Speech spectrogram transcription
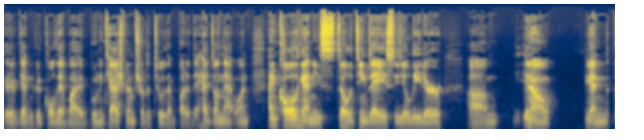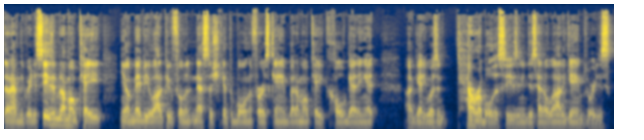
Again, good call there by Boone and Cashman. I'm sure the two of them butted their heads on that one. And Cole, again, he's still the team's ace. He's your leader. Um, you know, again, not having the greatest season, but I'm okay. You know, maybe a lot of people feel that Nestor should get the ball in the first game, but I'm okay Cole getting it. Again, he wasn't terrible this season. He just had a lot of games where he just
